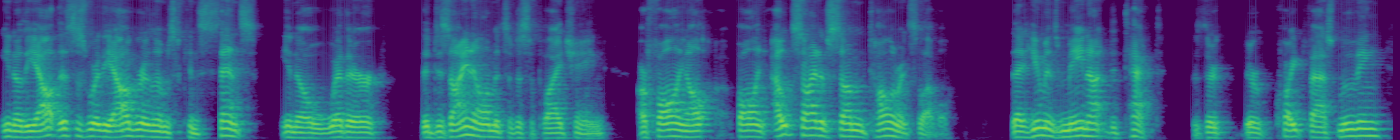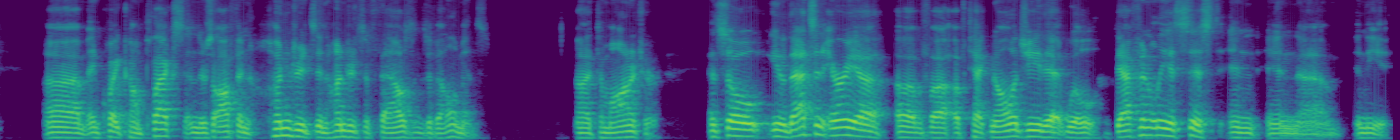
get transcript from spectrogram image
you know the out, this is where the algorithms can sense, you know, whether the design elements of a supply chain are falling out, falling outside of some tolerance level that humans may not detect because they're they're quite fast moving um, and quite complex. And there's often hundreds and hundreds of thousands of elements uh, to monitor. And so, you know, that's an area of, uh, of technology that will definitely assist in, in, um, in the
